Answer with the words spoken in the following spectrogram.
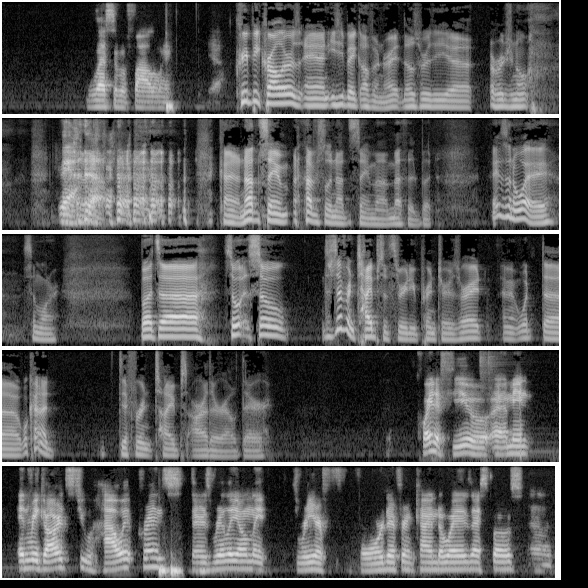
less of a following. Yeah, creepy crawlers and Easy Bake Oven, right? Those were the uh, original. Yeah, Yeah. kind of not the same. Obviously, not the same uh, method, but it is in a way similar. But uh, so so there's different types of 3D printers, right? I mean, what uh, what kind of different types are there out there? quite a few. I mean, in regards to how it prints, there's really only three or four different kind of ways, I suppose. Uh,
